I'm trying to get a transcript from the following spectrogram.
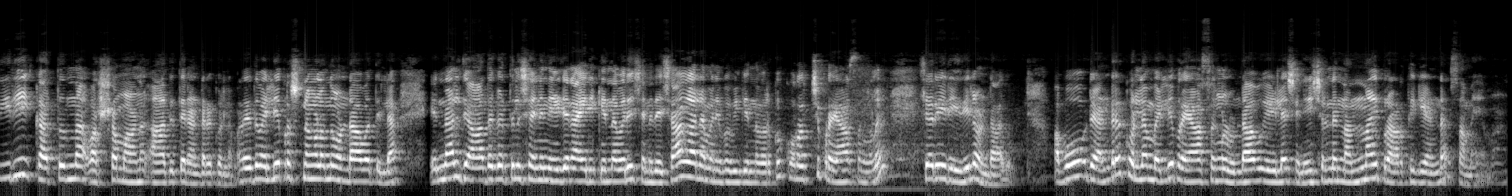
തിരി കത്തുന്ന വർഷമാണ് ആദ്യത്തെ രണ്ടര കൊല്ലം. അതായത് വലിയ പ്രശ്നങ്ങളൊന്നും ഉണ്ടാവത്തില്ല. എന്നാൽ ജാതകത്തിൽ ശനി നീചനായിരിക്കുന്നവർ ശനി ദശാകാലം അനുഭവിക്കുന്നവർക്ക് കുറച്ച് പ്രയാസങ്ങൾ ചെറിയ രീതിയിൽ ഉണ്ടാകും. അപ്പോൾ രണ്ടര കൊല്ലം വലിയ പ്രയാസങ്ങൾ ഉണ്ടാവുകയില്ല. ശനീശ്വരനെ നന്നായി പ്രാർത്ഥിക്കേണ്ട സമയമാണ്.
